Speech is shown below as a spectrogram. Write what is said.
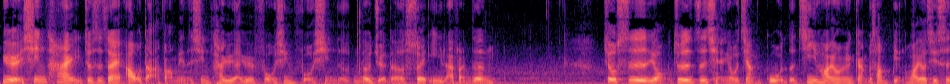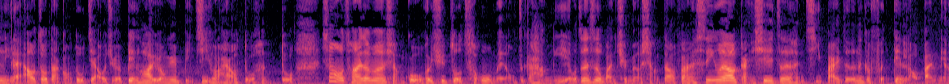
越心态就是在澳打方面的心态越来越佛心佛心的，都觉得随意啦，反正。就是有，就是之前有讲过的计划永远赶不上变化，尤其是你来澳洲打工度假，我觉得变化永远比计划还要多很多。像我从来都没有想过我会去做宠物美容这个行业，我真的是完全没有想到。反而是因为要感谢真的很机掰的那个粉店老板娘，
